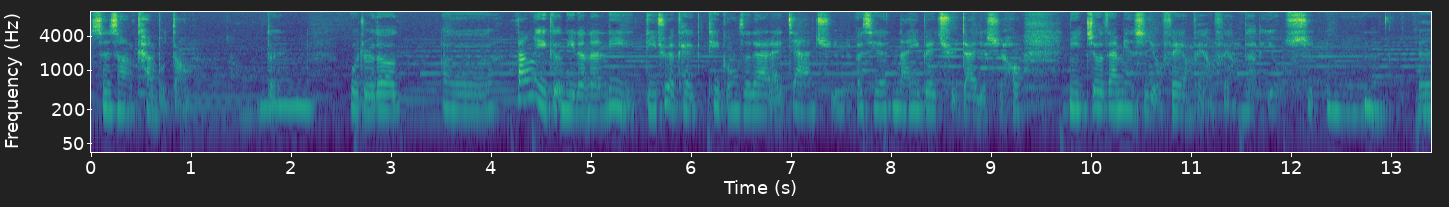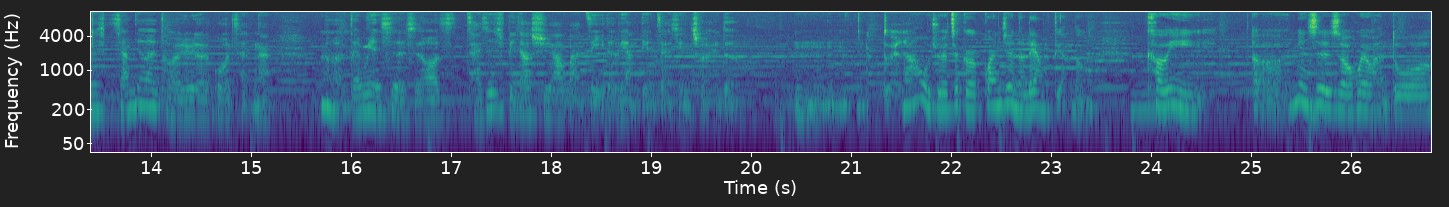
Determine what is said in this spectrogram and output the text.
身上看不到，对，我觉得，呃，当一个你的能力的确可以替公司带来价值，而且难以被取代的时候，你就在面试有非常非常非常大的优势。嗯嗯，就是相较于投履历的过程，那呃，在面试的时候才是比较需要把自己的亮点展现出来的。嗯，对。然后我觉得这个关键的亮点呢，可以呃，面试的时候会有很多。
